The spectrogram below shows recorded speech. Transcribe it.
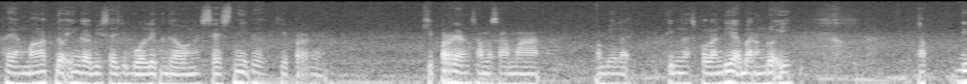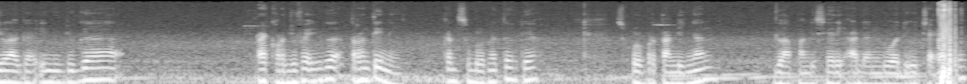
Sayang banget doi nggak bisa jebolin gawang Sesni tuh kipernya. Kiper yang sama-sama ngebela timnas Polandia bareng doi di laga ini juga rekor Juve juga terhenti nih. Kan sebelumnya tuh dia 10 pertandingan 8 di Serie A dan 2 di UCL tuh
